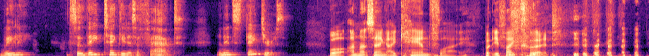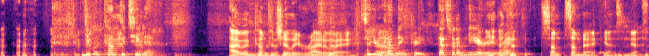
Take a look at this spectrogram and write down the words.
Really? So they take it as a fact, and it's dangerous. Well, I'm not saying I can fly, but if I could, You would come to Chile. I would come to Chile right away. So you're coming, Creek. That's what I'm hearing, right? Some someday, yes, yes.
